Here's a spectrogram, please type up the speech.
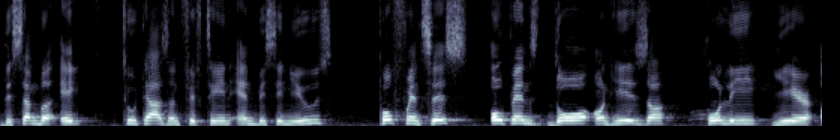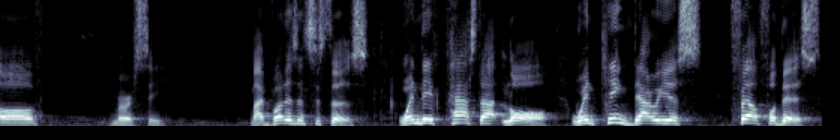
December 8, 2015, NBC News, Pope Francis opens door on his uh, holy year of mercy. My brothers and sisters, when they passed that law, when King Darius fell for this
